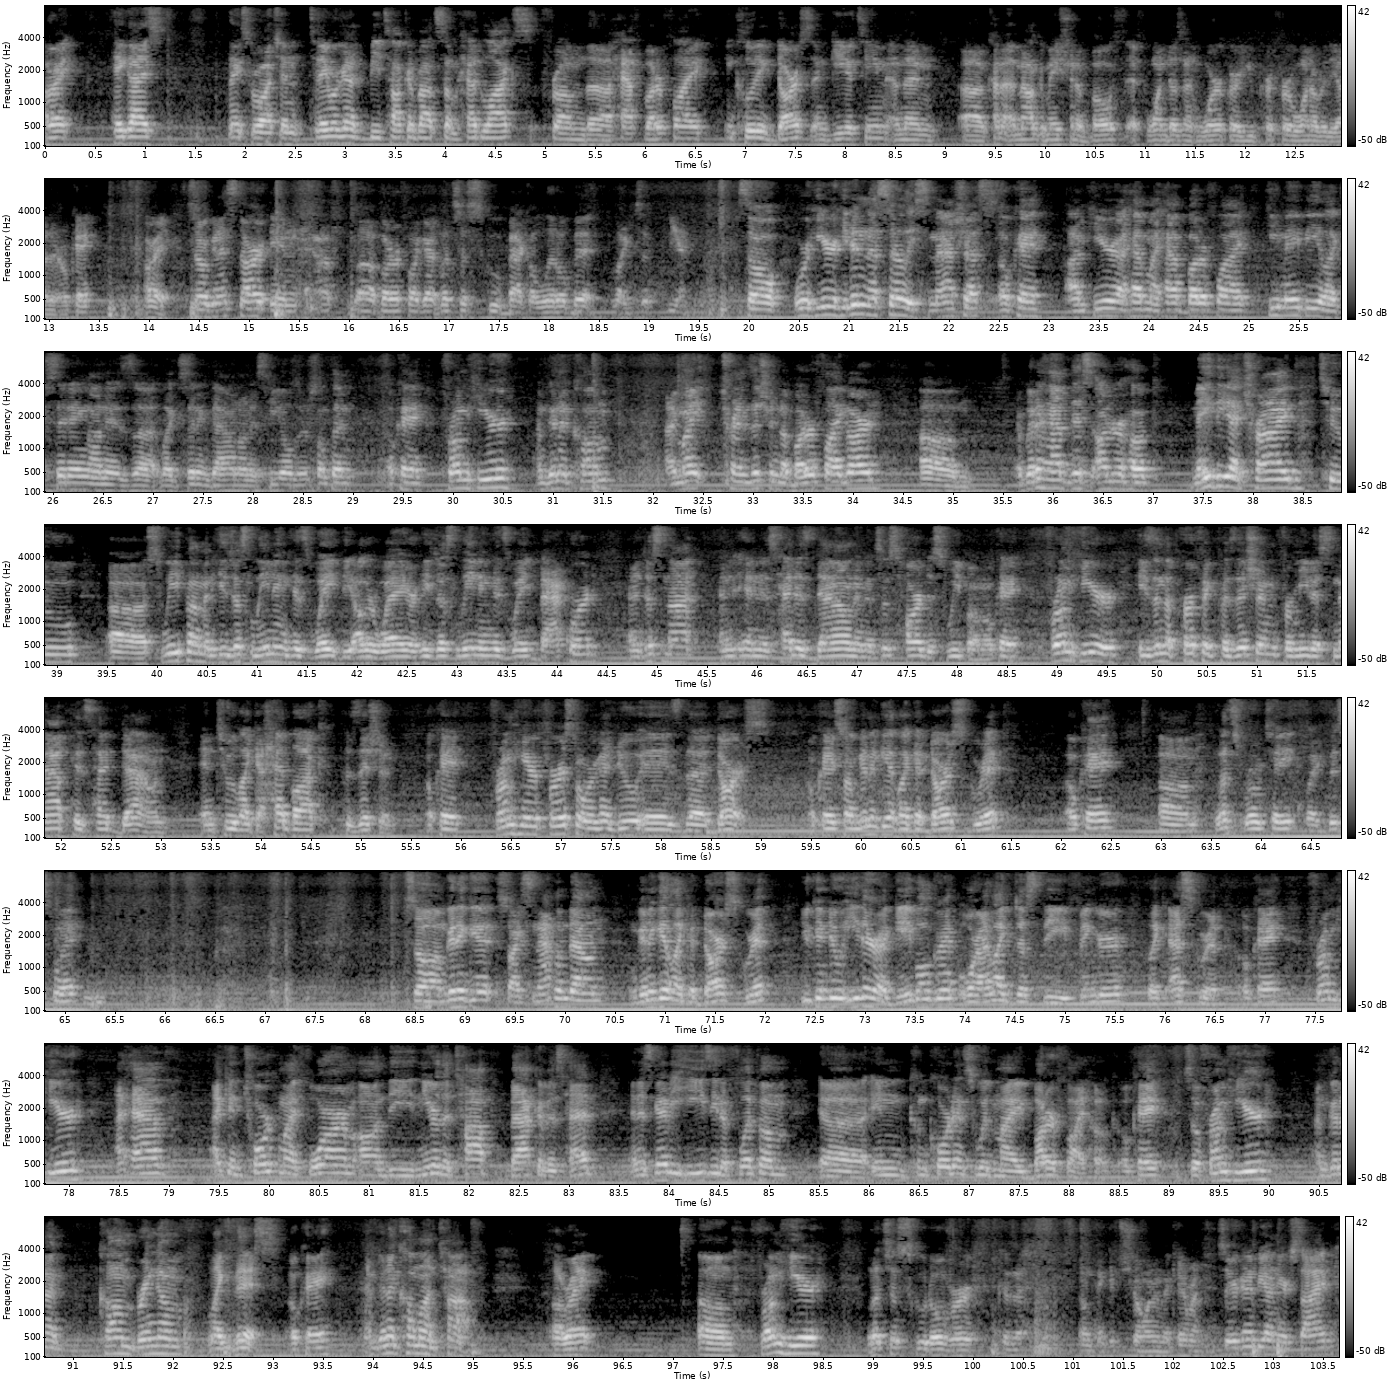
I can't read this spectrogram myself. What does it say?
All right, hey guys, thanks for watching. Today we're gonna be talking about some headlocks from the half butterfly, including Darce and guillotine, and then uh, kind of amalgamation of both if one doesn't work or you prefer one over the other, okay? All right, so we're gonna start in half uh, butterfly guard. Let's just scoot back a little bit, like to, yeah. So we're here, he didn't necessarily smash us, okay? I'm here, I have my half butterfly. He may be like sitting on his, uh, like sitting down on his heels or something. Okay, from here, I'm gonna come, I might transition to butterfly guard. Um, I'm gonna have this underhook. Maybe I tried to uh, sweep him and he's just leaning his weight the other way or he's just leaning his weight backward and just not, and, and his head is down and it's just hard to sweep him, okay? From here, he's in the perfect position for me to snap his head down into like a headlock position, okay? From here, first what we're gonna do is the darce. Okay, so I'm gonna get like a darce grip, okay? Um, let's rotate like this way. So I'm gonna get, so I snap them down. I'm gonna get like a darce grip. You can do either a gable grip or I like just the finger, like S grip, okay? From here, I have, I can torque my forearm on the, near the top back of his head and it's gonna be easy to flip him uh, in concordance with my butterfly hook, okay? So from here, I'm gonna come bring them like this, okay? I'm gonna come on top, all right? Um, from here, let's just scoot over because I don't think it's showing in the camera. So you're gonna be on your side.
